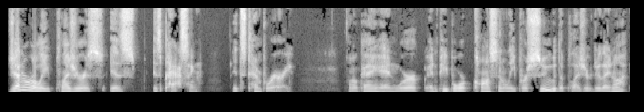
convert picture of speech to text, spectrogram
Generally, pleasure is is is passing. It's temporary. Okay, and we're and people constantly pursue the pleasure, do they not?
